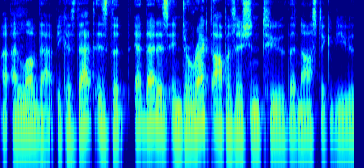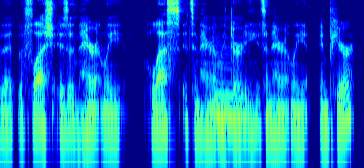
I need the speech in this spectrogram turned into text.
I, I love that because that is the that is in direct opposition to the Gnostic view that the flesh is inherently less, it's inherently Mm. dirty, it's inherently impure.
